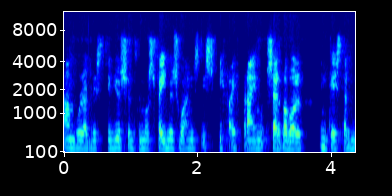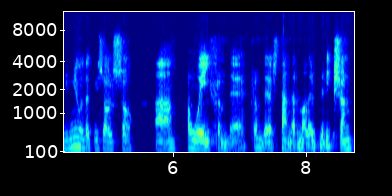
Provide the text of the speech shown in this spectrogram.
angular distributions, the most famous one is this P5 prime observable in K star mu that is also uh, away from the from the standard model prediction.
